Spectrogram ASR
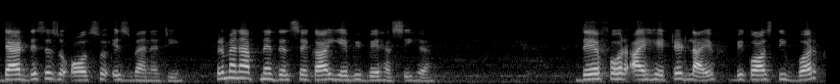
that this is also is vanity फिर मैंने अपने दिल से कहा यह भी बेहसी है. Therefore I hated life because the work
